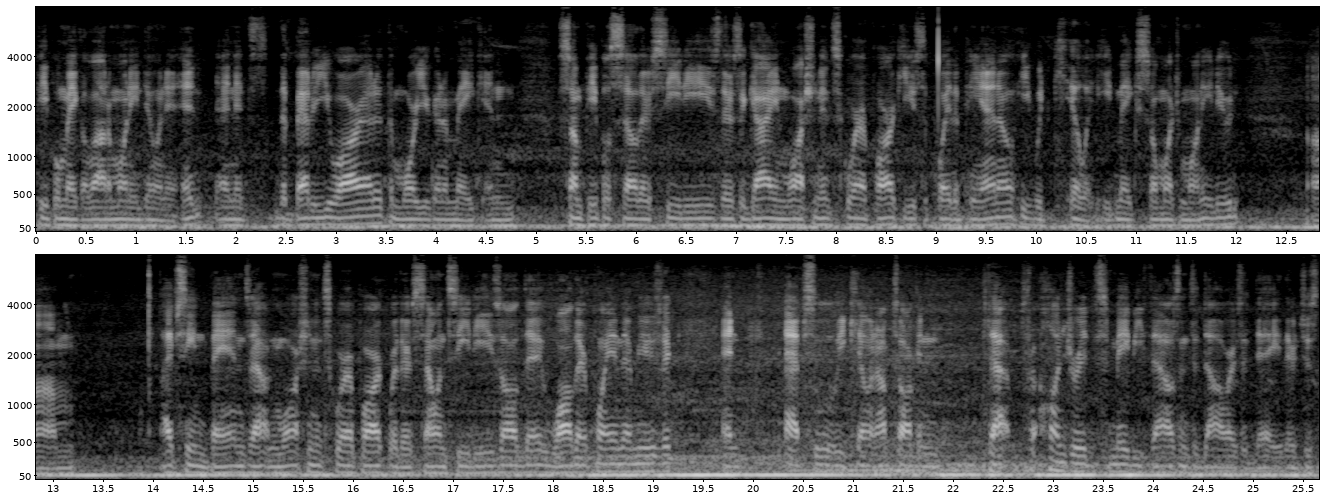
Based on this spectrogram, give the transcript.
people make a lot of money doing it, and and it's the better you are at it, the more you're going to make. And some people sell their CDs. There's a guy in Washington Square Park. He used to play the piano. He would kill it. He'd make so much money, dude. Um, I've seen bands out in Washington Square Park where they're selling CDs all day while they're playing their music and absolutely killing. I'm talking that hundreds, maybe thousands of dollars a day. They're just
